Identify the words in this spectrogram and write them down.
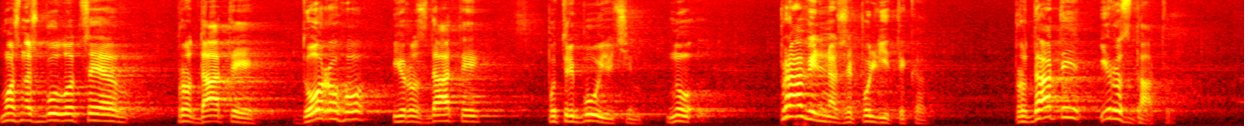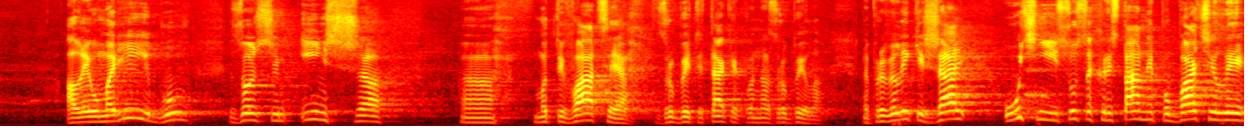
Можна ж було це продати дорого і роздати потребуючим. Ну, правильна же політика продати і роздати. Але у Марії був зовсім інша е, мотивація зробити так, як вона зробила. На превеликий жаль, учні Ісуса Христа не побачили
